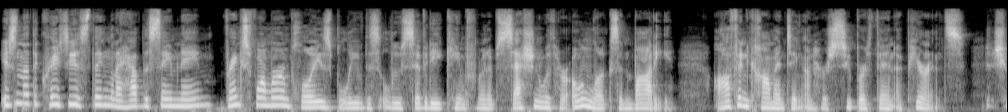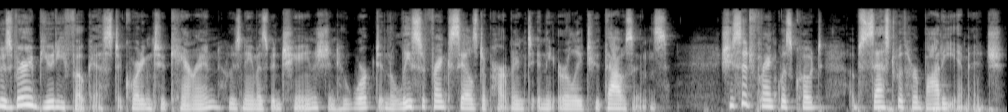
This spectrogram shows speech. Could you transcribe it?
isn't that the craziest thing that I have the same name? Frank's former employees believe this elusivity came from an obsession with her own looks and body, often commenting on her super thin appearance. She was very beauty focused, according to Karen, whose name has been changed and who worked in the Lisa Frank sales department in the early 2000s. She said Frank was, quote, obsessed with her body image.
